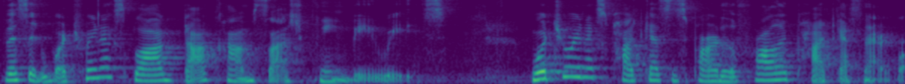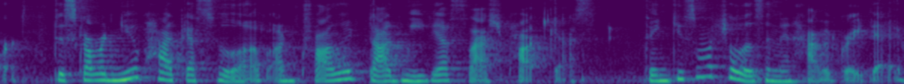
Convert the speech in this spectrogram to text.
Visit whattoreadnextblog.com slash queenbeereads. What to Read Next podcast is part of the Frolic Podcast Network. Discover new podcasts to love on frolic.media slash podcast. Thank you so much for listening and have a great day.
